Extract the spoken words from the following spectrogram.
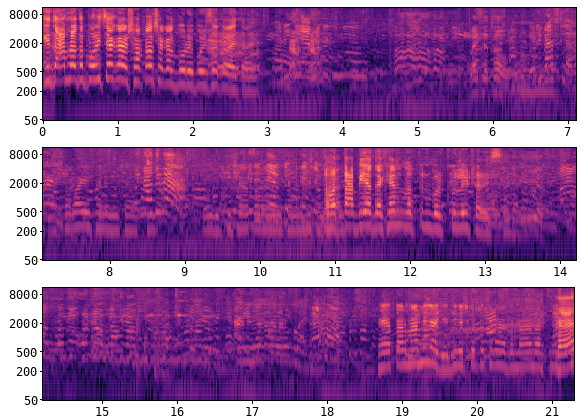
কিন্তু আমরা তো পরিচয় সকাল সকাল পরে পরিচয় করাই তাই আমার তাবিয়া দেখেন নতুন বোর খুলে উঠা রয়েছে। হ্যাঁ তার মামি লাগে জিজ্ঞেস করতেছে না যে মা আমার হ্যাঁ?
